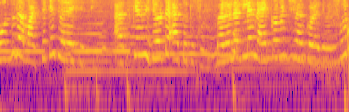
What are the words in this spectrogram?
বন্ধুরা মাঠ থেকে চলে এসেছি। আজকের ভিডিওটা এতটুকু ভালো লাগলে লাইক কমেন্ট শেয়ার করে দেবেন। গুড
